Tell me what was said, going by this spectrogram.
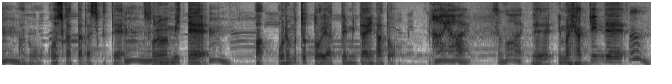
うんあの美味しかったらしくて、うんうんそれを見て、うん。あ俺もちょっとやってみたいなとはいはい。すごい。で今100均で、うん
